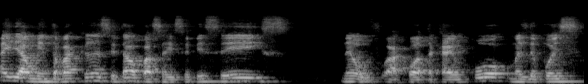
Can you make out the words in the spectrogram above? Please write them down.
aí aumenta a vacância e tal, passa a receber 6%, né, a cota cai um pouco, mas depois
